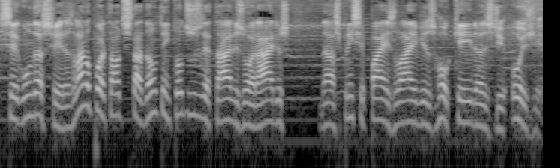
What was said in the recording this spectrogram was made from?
segundas-feiras. Lá no portal do Estadão tem todos os detalhes, horários das principais lives roqueiras de hoje.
